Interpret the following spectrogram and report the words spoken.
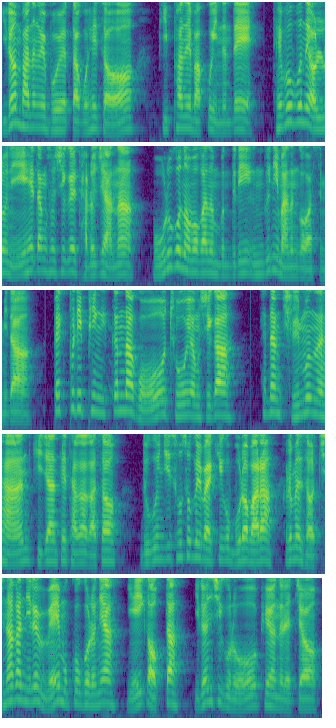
이런 반응을 보였다고 해서 비판을 받고 있는데 대부분의 언론이 해당 소식을 다루지 않아 모르고 넘어가는 분들이 은근히 많은 것 같습니다. 백브리핑이 끝나고 주호영 씨가 해당 질문을 한 기자한테 다가가서 누구인지 소속을 밝히고 물어봐라. 그러면서 지나간 일을 왜 묻고 그러냐? 예의가 없다. 이런 식으로 표현을 했죠.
